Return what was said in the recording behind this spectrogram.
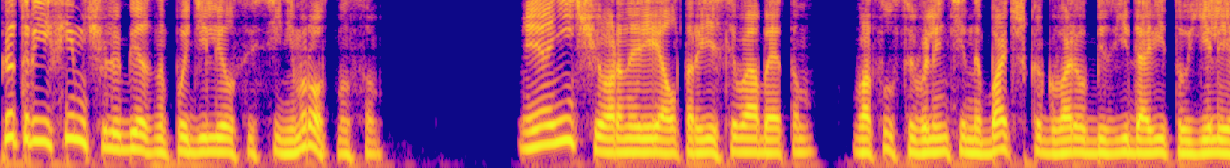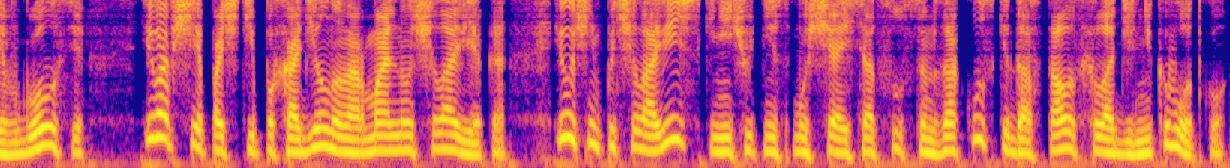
Петр Ефимович любезно поделился синим ротмансом. «Я не черный риэлтор, если вы об этом», — в отсутствие Валентины батюшка говорил без ядовитого елея в голосе и вообще почти походил на нормального человека, и очень по-человечески, ничуть не смущаясь отсутствием закуски, достал из холодильника водку.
